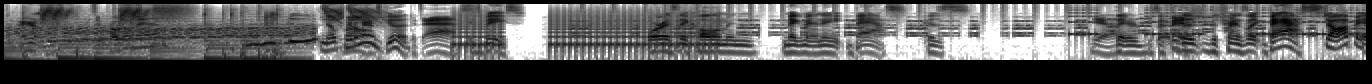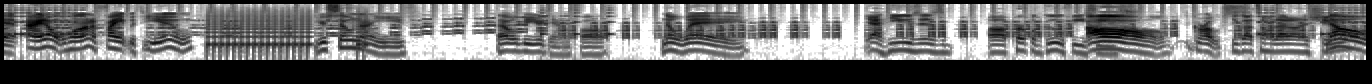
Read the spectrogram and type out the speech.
Apparently. Is it Proto Man? No, Proto Man's good. It's ass. It's base. Or as they call him in Mega Man 8, Bass. Because Yeah. they're It's a the, the translate Bass, stop it. I don't want to fight with you. You're so naive. That will be your downfall. No way. Yeah, he uses uh, purple goo feces. Oh, gross. He got some of that on his shoe. No,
